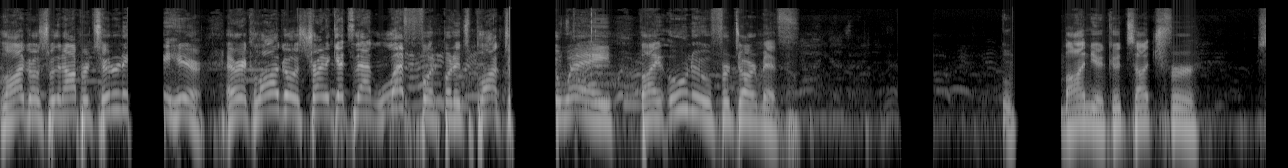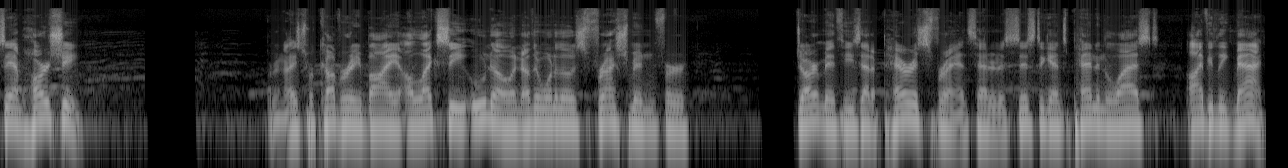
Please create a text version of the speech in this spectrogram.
Lagos with an opportunity here. Eric Lagos trying to get to that left foot, but it's blocked away by Unu for Dartmouth. Manya, good touch for Sam Harshy. But a nice recovery by Alexi Uno, another one of those freshmen for Dartmouth. He's out of Paris, France, had an assist against Penn in the last Ivy League match.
